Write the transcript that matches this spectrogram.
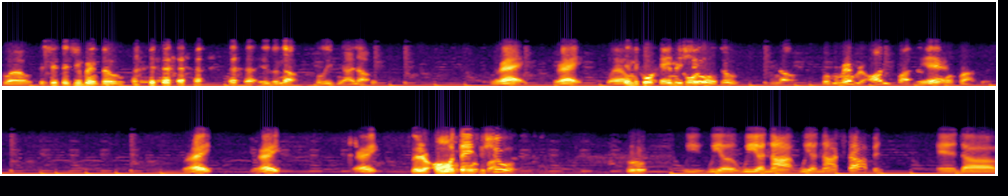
Well, the shit that you've been through is enough. Believe me, I know. Right, right. Well, in the court, in the court sure. too. You know, But remember, all these processes Yeah. are court process. Right. Right. Right. They are But all one thing's court for sure. process. We we are we are not we are not stopping. And uh,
